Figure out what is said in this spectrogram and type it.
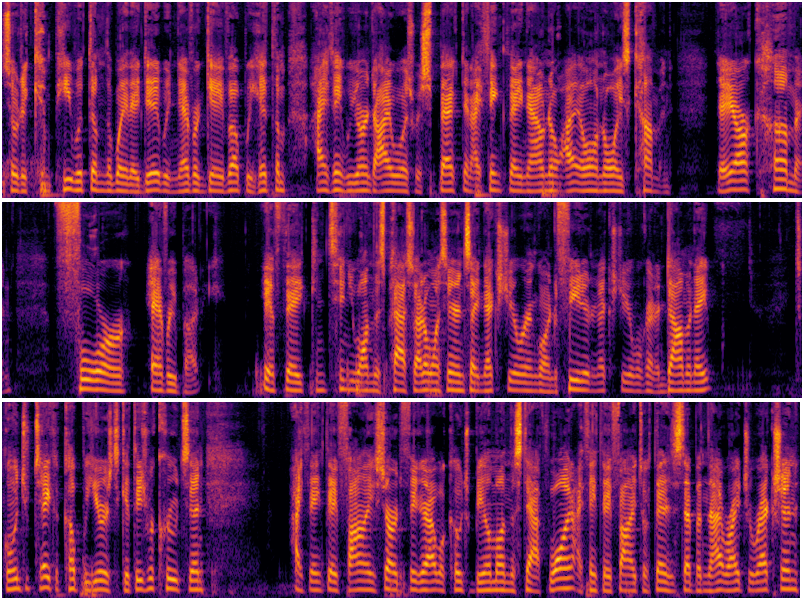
So to compete with them the way they did, we never gave up. We hit them. I think we earned Iowa's respect, and I think they now know Illinois is coming. They are coming for everybody if they continue on this path. So I don't want to sit here and say next year we're going to defeat it or next year we're going to dominate. It's going to take a couple years to get these recruits in. I think they finally started to figure out what Coach Bielema and the staff want. I think they finally took that step in that right direction.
